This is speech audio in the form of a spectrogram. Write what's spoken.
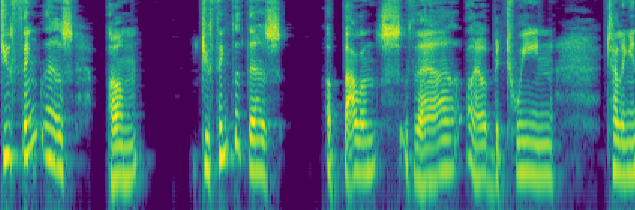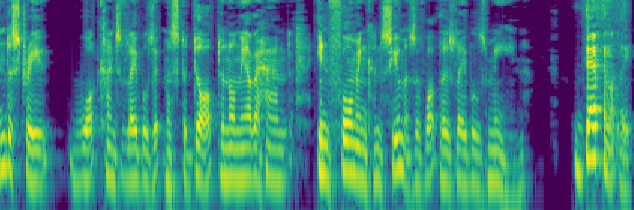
Do you think there's, um, do you think that there's a balance there uh, between telling industry what kinds of labels it must adopt, and on the other hand, informing consumers of what those labels mean? Definitely.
